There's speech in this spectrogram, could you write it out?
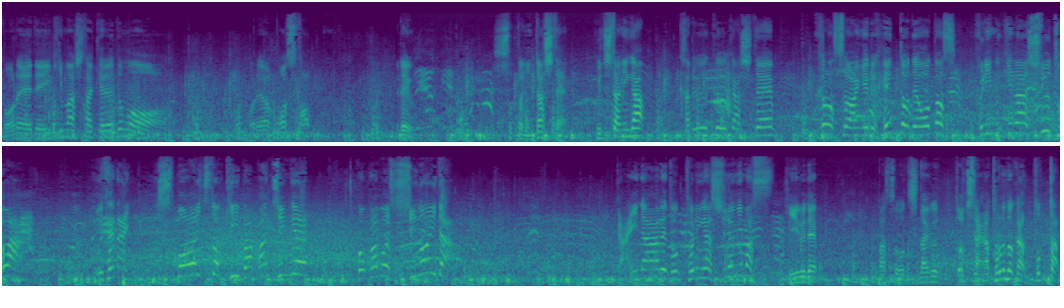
ボレーで行きましたけれどもこれはポスト。レウ。外に出して藤谷が軽く浮かしてクロスを上げる。ヘッドで落とす。振り向きはシュートは打てない。もう一度キーパーパンチング。ここもしのいだ。ガイナーレ鳥取がしのぎます。ヒールでパスをつなぐどちらが取るのか取った。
